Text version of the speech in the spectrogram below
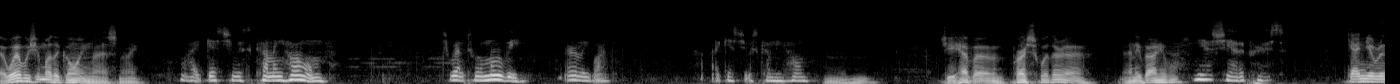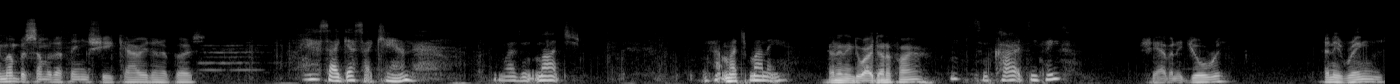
Uh, where was your mother going last night? Well, I guess she was coming home. She went to a movie, early one. I guess she was coming home. Mm-hmm. Did she have a purse with her? Uh, any valuables? Yes, she had a purse. Can you remember some of the things she carried in her purse? Yes, I guess I can. It wasn't much. Not much money. Anything to identify her? Some cards and things. She have any jewelry? Any rings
